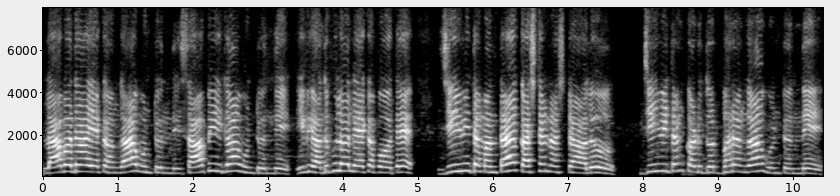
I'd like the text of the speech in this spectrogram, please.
లాభదాయకంగా ఉంటుంది సాఫీగా ఉంటుంది. ఇవి అదుపులో లేకపోతే జీవితం అంతా కష్ట నష్టాలు జీవితం కడు దుర్భరంగా ఉంటుంది.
